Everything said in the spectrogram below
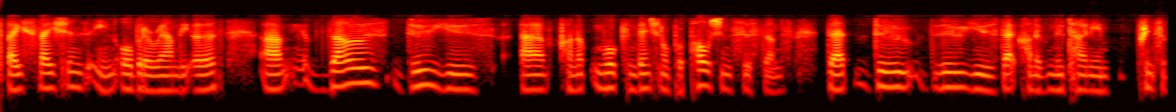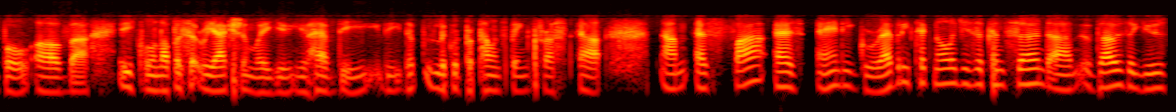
space stations in orbit around the Earth. Um, those do use kind of more conventional propulsion systems that do do use that kind of Newtonian principle of uh, equal and opposite reaction, where you, you have the, the, the liquid propellants being thrust out. Um, as far as anti gravity technologies are concerned, uh, those are used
